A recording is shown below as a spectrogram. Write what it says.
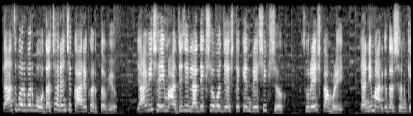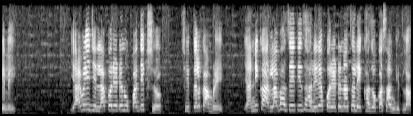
त्याचबरोबर बौद्धाचार्यांचे कार्यकर्तव्य. याविषयी माजी जिल्हाध्यक्ष व ज्येष्ठ केंद्रीय शिक्षक सुरेश कांबळे यांनी मार्गदर्शन केले. यावेळी जिल्हा पर्यटन उपाध्यक्ष शीतल कांबळे यांनी कार्ला भाजे येथे झालेल्या पर्यटनाचा लेखाजोखा सांगितला.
